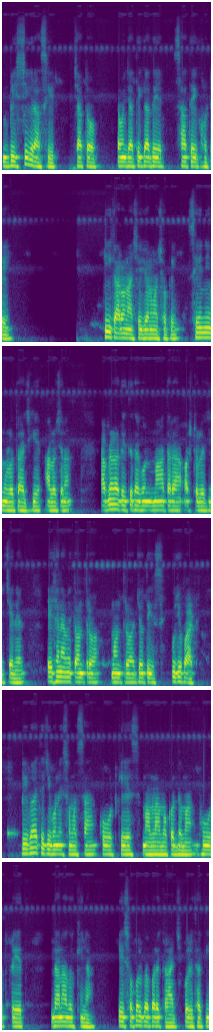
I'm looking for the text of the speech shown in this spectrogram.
বৃশ্চিক রাশির জাতক এবং জাতিকাদের সাথে ঘটে? কী কারণ আছে জন্মছকে? সেই নিয়ে মূলত আজকে আলোচনা। আপনারা দেখতে থাকুন মা তারা অস্ট্রোলজি চ্যানেল। এখানে আমি তন্ত্র, মন্ত্র, জ্যোতিষ, পুজো পাঠ বিবাহিত জীবনের সমস্যা, কোর্ট কেস, মামলা, মোকদ্দমা, ভূত, প্রেত, দানা, দক্ষিণা, এই সকল ব্যাপারে কাজ করে থাকি।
